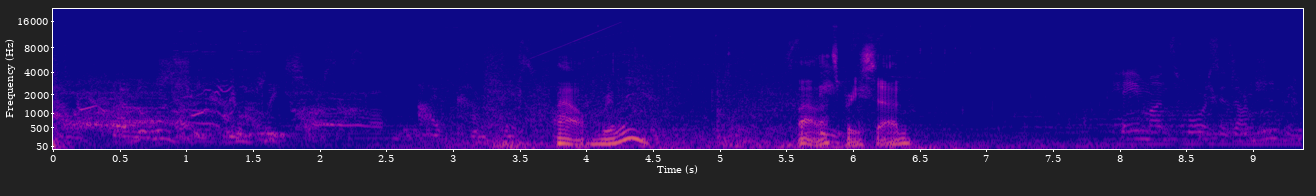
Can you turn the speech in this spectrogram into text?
Our foes shall become resources. I've come this far. Wow, really? Wow, that's pretty sad. Amon's forces are moving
